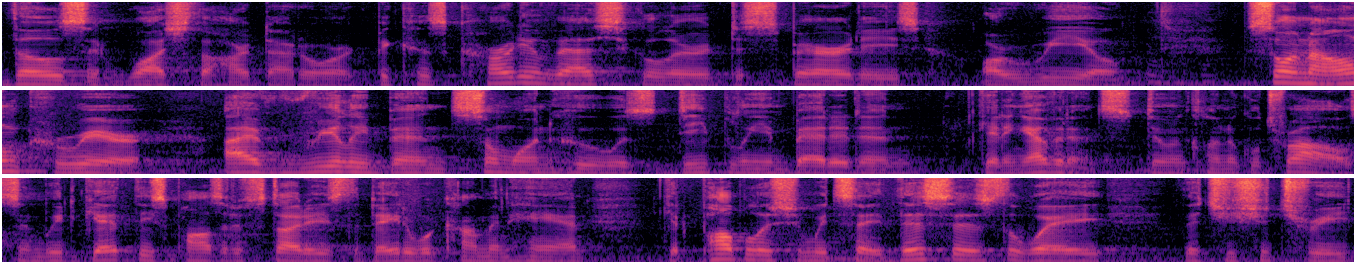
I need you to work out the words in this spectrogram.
those that watch theheart.org because cardiovascular disparities are real. Mm-hmm. So, in my own career, I've really been someone who was deeply embedded in getting evidence, doing clinical trials. And we'd get these positive studies, the data would come in hand, get published, and we'd say, this is the way that you should treat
